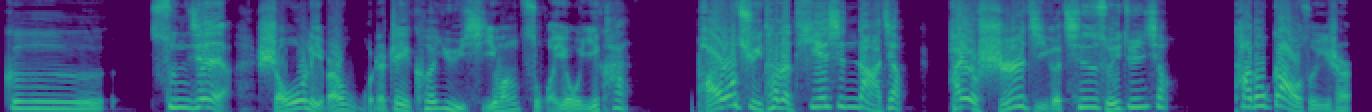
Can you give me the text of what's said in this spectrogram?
个孙坚呀，手里边捂着这颗玉玺，往左右一看，刨去他的贴心大将，还有十几个亲随军校，他都告诉一声，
